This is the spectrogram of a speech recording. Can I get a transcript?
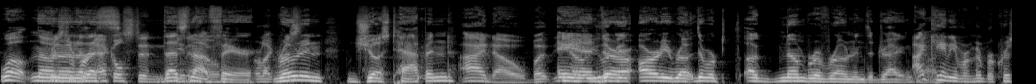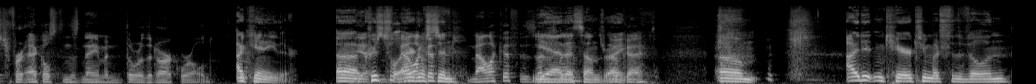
Well, no, no, no, no, that's, Eccleston, That's you not fair. or like Chris- Ronin just happened, I know, but you know, and you there are already Ro- there were a number of Ronins at Dragon Con. I can't even remember Christopher Eccleston's name in Thor: The Dark World. I can't either. Uh, Yeah, Christopher Malekith- Eccleston. Malekith is that? Yeah, his that sounds right. Okay. I didn't care too much for the villain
